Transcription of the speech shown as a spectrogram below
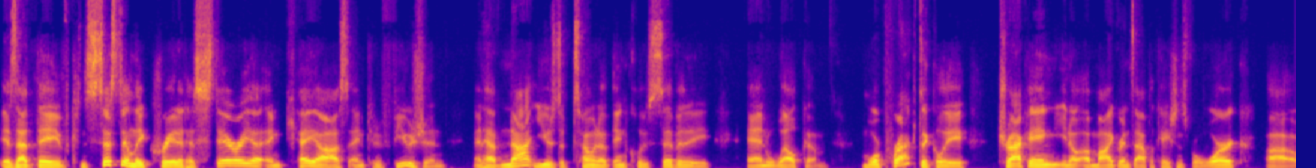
is that they've consistently created hysteria and chaos and confusion and have not used a tone of inclusivity and welcome. More practically, tracking you know a migrant's applications for work uh,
